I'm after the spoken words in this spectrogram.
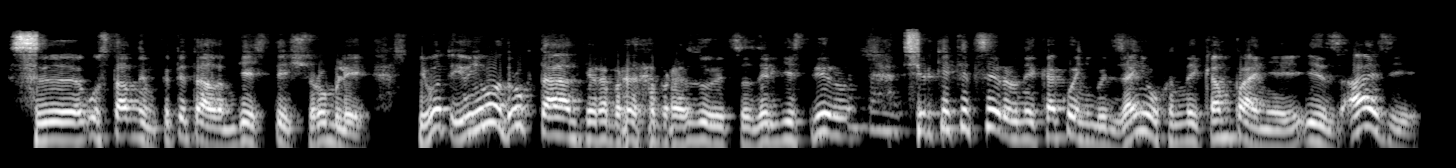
с уставным капиталом 10 тысяч рублей. И вот и у него вдруг танкер образуется, зарегистрирован, сертифицированный какой-нибудь занюханной компанией из Азии,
